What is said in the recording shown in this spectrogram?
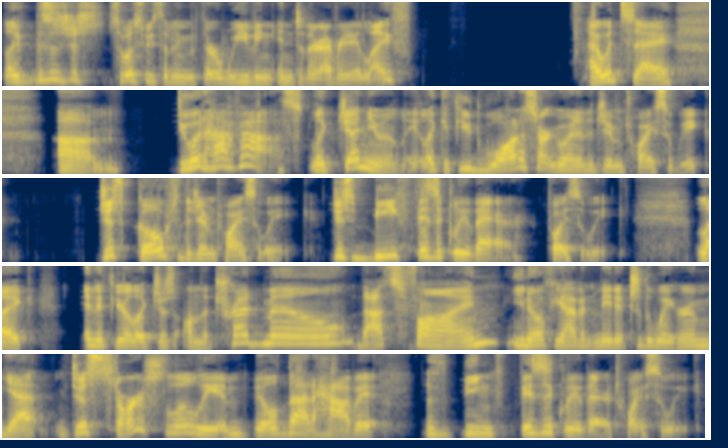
like this is just supposed to be something that they're weaving into their everyday life i would say um do it half-assed like genuinely like if you'd want to start going to the gym twice a week just go to the gym twice a week. Just be physically there twice a week. Like, and if you're like just on the treadmill, that's fine. You know, if you haven't made it to the weight room yet, just start slowly and build that habit of being physically there twice a week.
